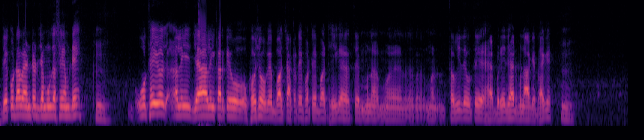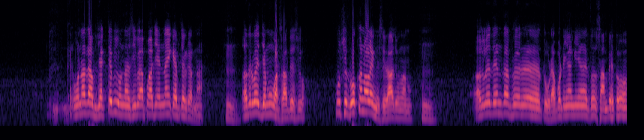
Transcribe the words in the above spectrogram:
They could have entered Jammu ਦਾ ਸੇਮ ਡੇ ਹੂੰ। ਉਥੇ ਹੀ ਉਹ ਅਲੀ ਜੈ ਅਲੀ ਕਰਕੇ ਉਹ ਖੁਸ਼ ਹੋ ਗਏ ਬਸ ਚੱਕਤੇ ਫਟੇ ਬਸ ਠੀਕ ਹੈ ਤੇ ਤਵੀ ਦੇ ਉੱਤੇ ਹੈ ਬ੍ਰਿਜ ਹੈਡ ਬਣਾ ਕੇ ਬਹਿ ਗਏ। ਹੂੰ। ਉਹਨਾਂ ਦਾ ਆਬਜੈਕਟਿਵ ਵੀ ਉਹਨਾਂ ਸੀ ਵੀ ਆਪਾਂ ਅੱਜ ਇੰਨਾ ਹੀ ਕੈਪਚਰ ਕਰਨਾ। ਹੂੰ। ਅਦਰਵਾਈਜ਼ ਜੰਮੂ ਵੜ ਸਕਦੇ ਸੀ ਉਹ। ਕੁਝ ਰੋਕਣ ਵਾਲਾ ਹੀ ਨਹੀਂ ਸੀ ਰਾਜ ਉਹਨਾਂ ਨੂੰ। ਹੂੰ। ਅਗਲੇ ਦਿਨ ਤਾਂ ਫਿਰ ਧੂੜਾ ਪਟੀਆਂ ਗਈਆਂ ਇਥੋਂ ਸਾਂਬੇ ਤੋਂ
